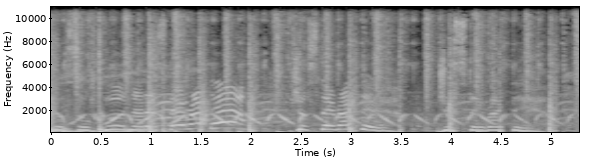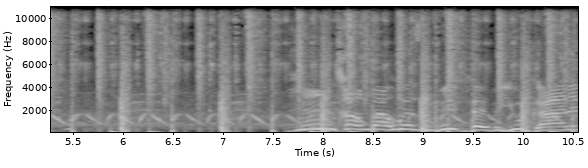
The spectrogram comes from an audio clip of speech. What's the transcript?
Feels so good. Now just stay right there. Just stay right there. Just stay right there. Hmm, where's the beat, baby? You got it.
